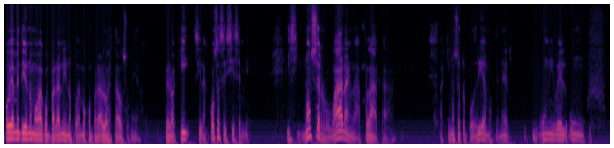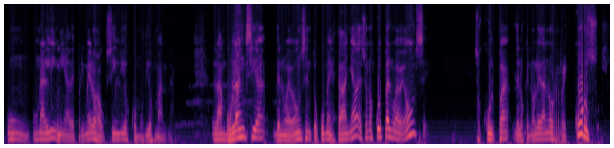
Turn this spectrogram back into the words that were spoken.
Obviamente yo no me voy a comparar ni nos podemos comparar a los Estados Unidos, pero aquí si las cosas se hiciesen bien y si no se robaran la plata, aquí nosotros podríamos tener un nivel, un, una línea de primeros auxilios como Dios manda. la ambulancia del 911 en Tocumen está dañada. Eso no es culpa del 911. Eso es culpa de los que no le dan los recursos.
